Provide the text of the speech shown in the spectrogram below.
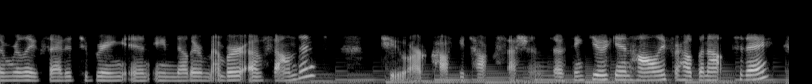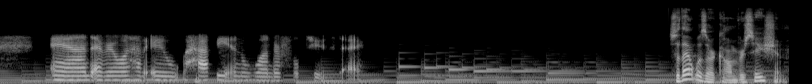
I'm really excited to bring in another member of Foundant to our coffee talk session. So thank you again, Holly, for helping out today. And everyone have a happy and wonderful Tuesday. So that was our conversation.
